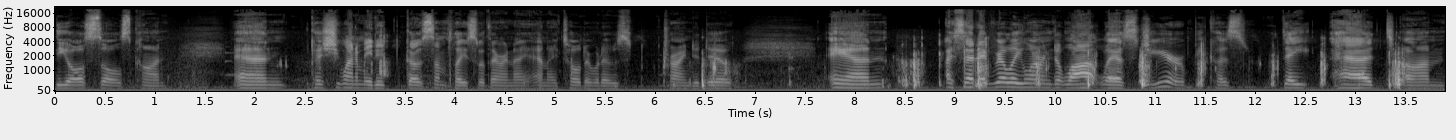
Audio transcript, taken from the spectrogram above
the All Souls Con, and because she wanted me to go someplace with her, and I and I told her what I was trying to do, and I said I really learned a lot last year because they had um,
